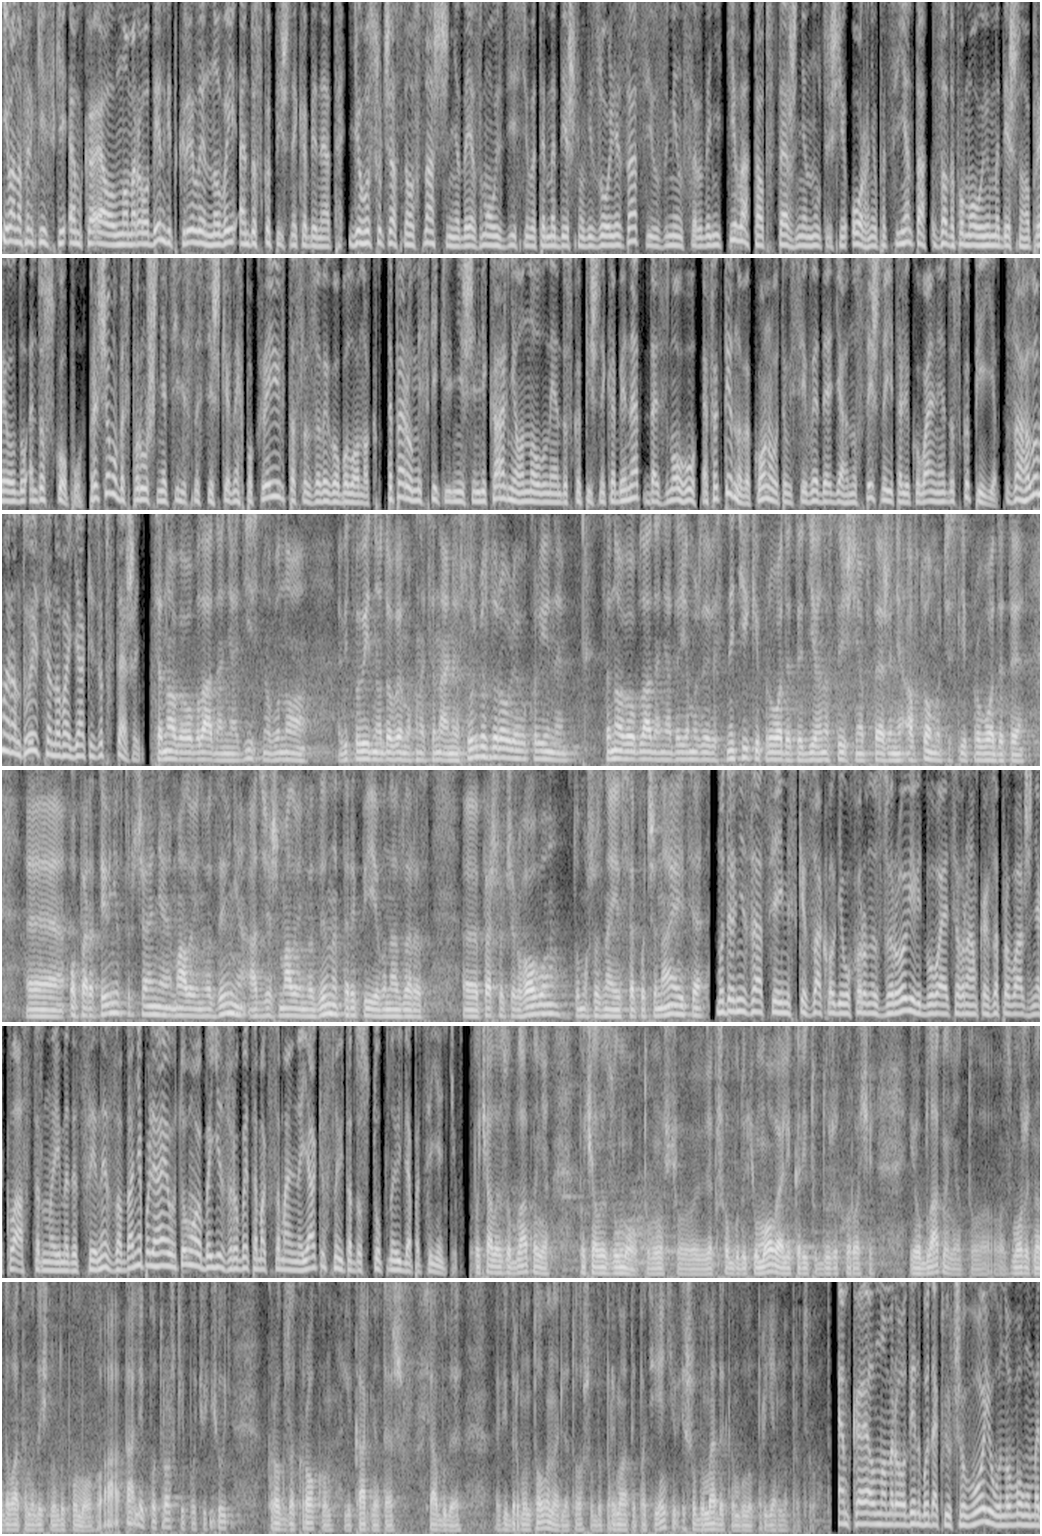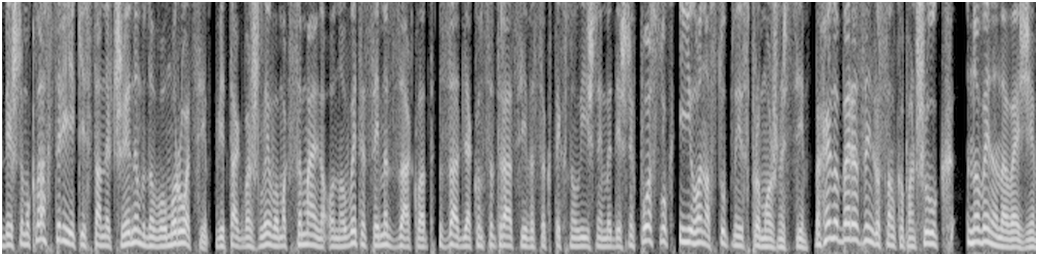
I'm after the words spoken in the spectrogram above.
Івано-Франківський МКЛ номер 1 відкрили новий ендоскопічний кабінет. Його сучасне оснащення дає змогу здійснювати медичну візуалізацію змін всередині тіла та обстеження внутрішніх органів пацієнта за допомогою медичного приладу ендоскопу, причому без порушення цілісності шкірних покривів та слизових оболонок. Тепер у міській клінічній лікарні оновлений ендоскопічний кабінет дасть змогу ефективно виконувати всі види діагностичної та лікувальної ендоскопії. Загалом гарантується нова якість обстежень. Нове обладнання, дійсно, воно відповідно до вимог Національної служби здоров'я України. Це нове обладнання дає можливість не тільки проводити діагностичні обстеження, а в тому числі проводити е, оперативні втручання, малоінвазивні, адже ж малоінвазивна терапія вона зараз першочергово, тому що з неї все починається. Модернізація міських закладів охорони здоров'я відбувається в рамках запровадження кластерної медицини. Завдання полягає в тому, аби її зробити максимально якісною та доступною для пацієнтів. Почали з обладнання, почали з умов, тому що якщо будуть умови, а лікарі тут дуже хороші і обладнання, то зможуть надавати медичну допомогу. А далі потрошки, по чуть-чуть, крок за кроком, лікарня теж вся буде відремонтована для того, щоб приймати пацієнтів і щоб медикам було приємно працювати. МКЛ номер 1 буде ключовою у новому медичному кластері, який стане чинним в новому році. Відтак важливо максимально оновити цей медзаклад задля концентрації високотехнологічних медичних послуг і його наступної спроможності. Михайло Березень, Руслан Копанчук. Новини на вежі.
